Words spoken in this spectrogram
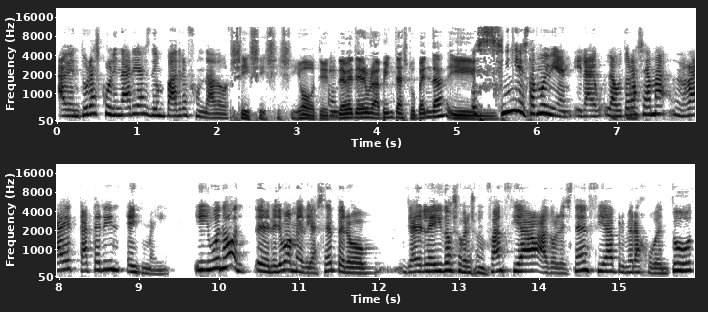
aventuras culinarias de un padre fundador. Sí, sí, sí, sí. Oh, debe tener una pinta estupenda y... Eh, sí, está muy bien. Y la, autora se llama Rae Catherine Aikmey. Y bueno, eh, le llevo a medias, ¿eh? Pero ya he leído sobre su infancia, adolescencia, primera juventud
